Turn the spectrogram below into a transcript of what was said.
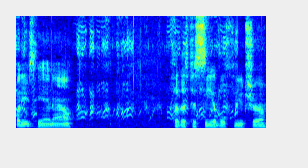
but he's here now for the foreseeable future.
